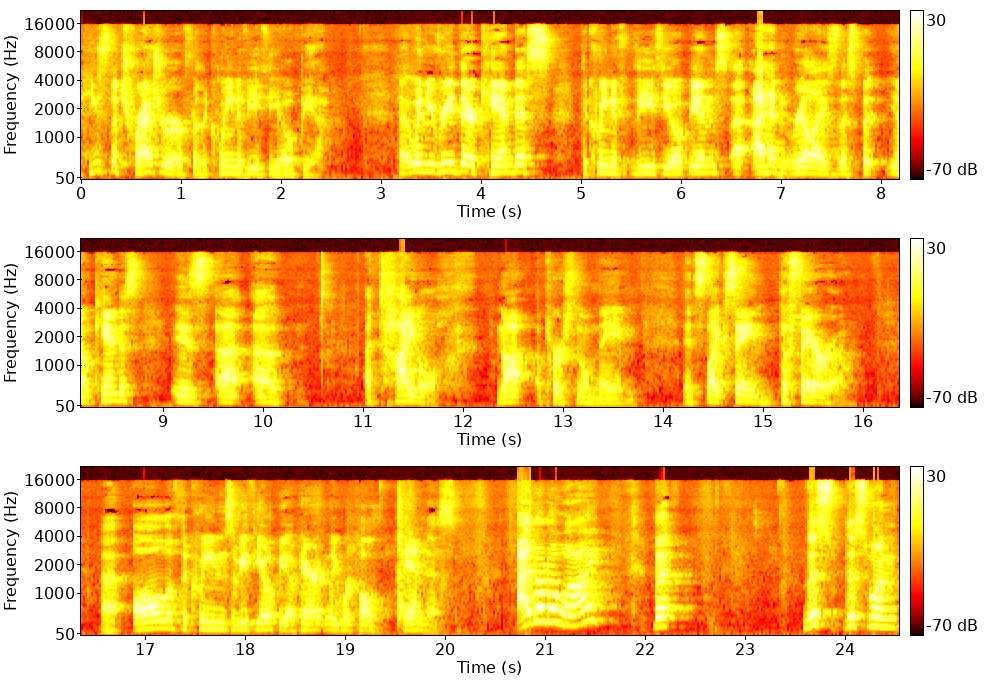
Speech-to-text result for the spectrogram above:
he's the treasurer for the queen of Ethiopia. Uh, when you read there, Candace, the queen of the Ethiopians, uh, I hadn't realized this, but you know, Candace is a, a title, not a personal name. It's like saying the Pharaoh. uh, all of the queens of Ethiopia apparently were called Candace. I don't know why, but this this one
